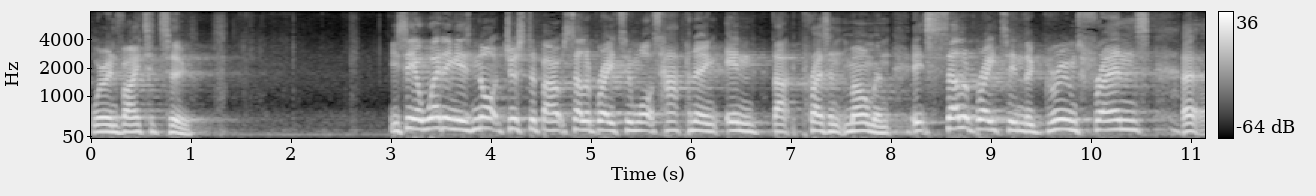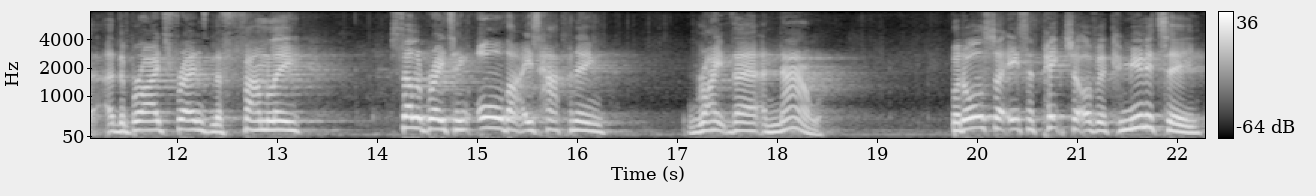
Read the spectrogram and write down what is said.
were invited to. You see, a wedding is not just about celebrating what's happening in that present moment. It's celebrating the groom's friends, uh, the bride's friends, and the family, celebrating all that is happening right there and now. But also, it's a picture of a community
